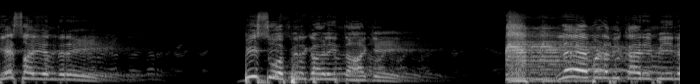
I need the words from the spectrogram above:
ದೇಶ ಎಂದರೆ ಬೀಸುವ ಬಿರುಗಾಳಿದ್ದ ಹಾಗೆ. ಲೇ ಬಡವಿಕಾರಿ ಬೀರ.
